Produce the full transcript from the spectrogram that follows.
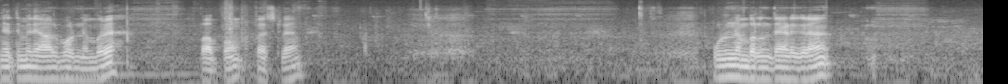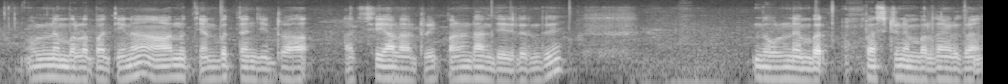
நேற்று மாரி ஆல்போர்ட் நம்பரை பார்ப்போம் ஃபஸ்ட்டில் உள் நம்பரில் தான் எடுக்கிறேன். உள் நம்பரில் பார்த்தீங்கன்னா அறுநூற்றி எண்பத்தஞ்சு ட்ரா அக்ஷயா லாட்ரி பன்னெண்டாம் தேதியிலேருந்து இந்த உள் நம்பர் ஃபஸ்ட்டு நம்பர் தான் எடுக்கிறேன்.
